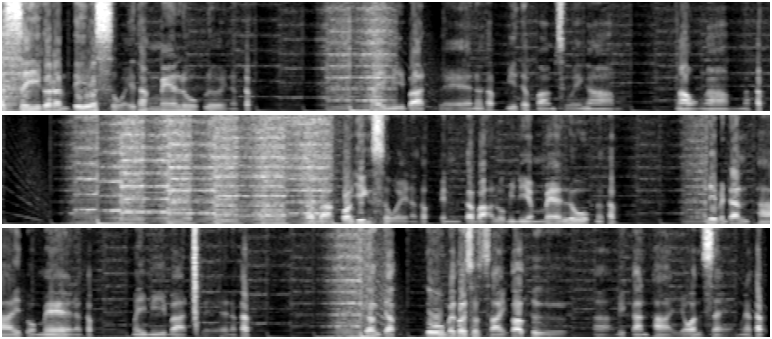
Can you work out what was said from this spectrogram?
คัสซีการันตีว่าสวยทั้งแม่ลูกเลยนะครับ ไม่มีบาดแผลนะครับ มีแต่ความสวยงาม เงางามนะครับ กระบะก็ยิ่งสวยนะครับ เป็นกระบะอลูมิเนียมแม่ลูกนะครับ อันนี้เป็นด้านท้ายตัวแม่นะครับ ไม่มีบาดแผลนะครับเนื่องจากดูไม่ค่อยสดใสก็คืออมีการถ่ายย้อนแสงนะครับ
